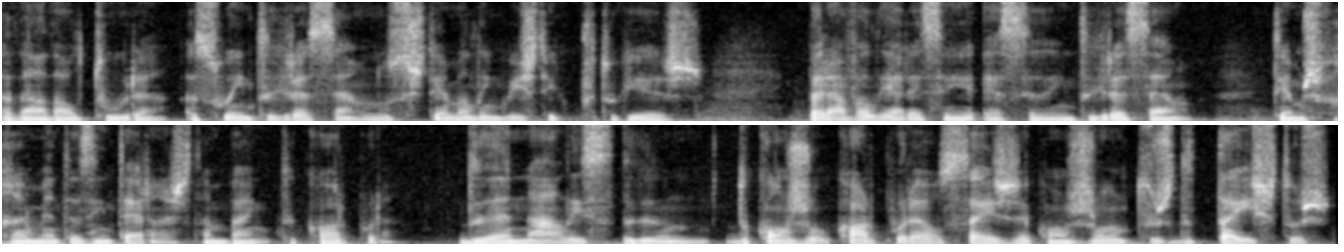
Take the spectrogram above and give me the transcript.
a dada altura, a sua integração no sistema linguístico português. Para avaliar essa, essa integração, temos ferramentas internas também, de corpora, de análise de, de corpora, ou seja, conjuntos de textos.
